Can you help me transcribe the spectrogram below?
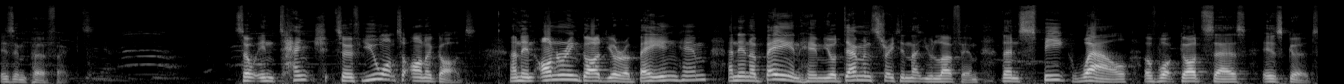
is imperfect. So, intention, so if you want to honor God, and in honoring God, you're obeying Him, and in obeying Him, you're demonstrating that you love Him, then speak well of what God says is good.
